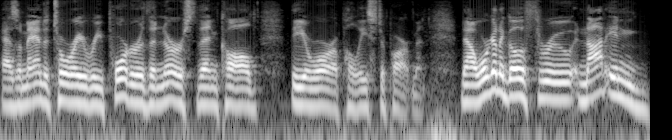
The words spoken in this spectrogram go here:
As a mandatory reporter, the nurse then called the Aurora Police Department. Now, we're going to go through, not in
